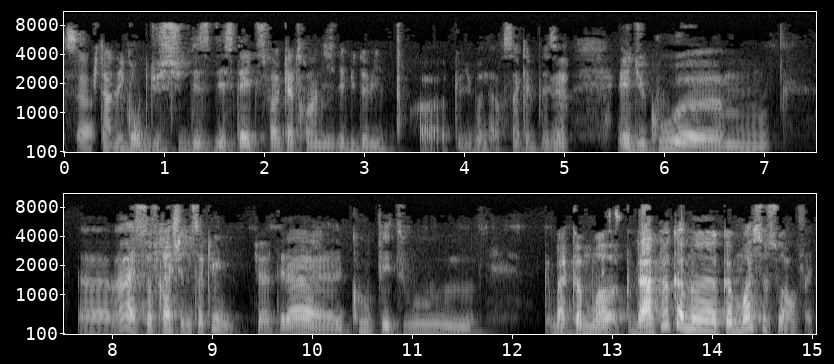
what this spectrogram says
ça. Putain, des groupes du sud des, des States fin 90 début 2000. Oh, que du bonheur, ça quel plaisir. Mm. Et du coup euh, euh, ouais, so fresh and so clean. Tu vois, t'es là euh, coupe et tout bah comme moi, bah un peu comme euh, comme moi ce soir en fait.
